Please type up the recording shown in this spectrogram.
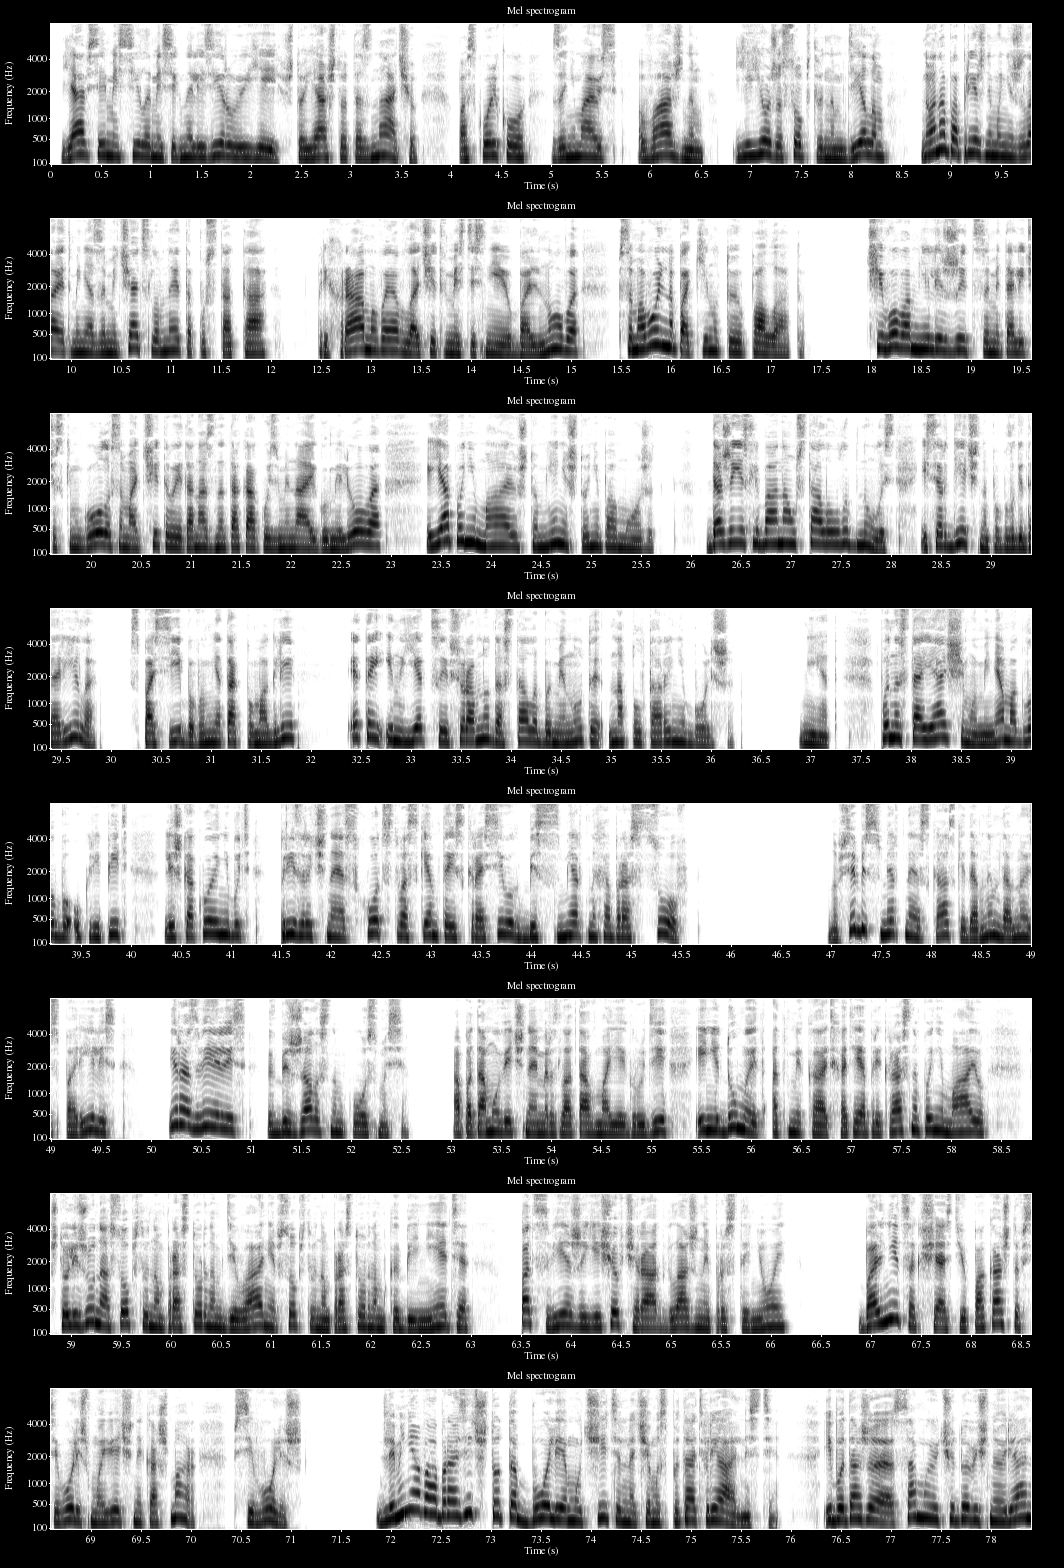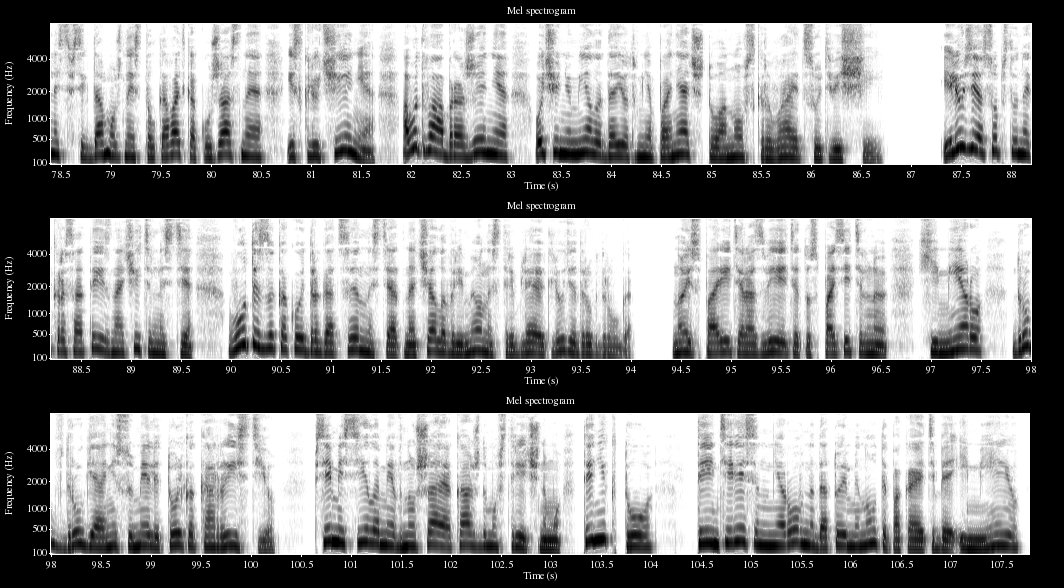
Я всеми силами сигнализирую ей, что я что-то значу, поскольку занимаюсь важным, ее же собственным делом — но она по-прежнему не желает меня замечать, словно это пустота, прихрамывая, влачит вместе с нею больного в самовольно покинутую палату. «Чего во мне лежится?» — металлическим голосом отчитывает она знатока Кузьмина и Гумилева, и я понимаю, что мне ничто не поможет. Даже если бы она устало улыбнулась и сердечно поблагодарила, «Спасибо, вы мне так помогли», этой инъекции все равно достало бы минуты на полторы не больше. Нет, по-настоящему меня могло бы укрепить лишь какое-нибудь призрачное сходство с кем-то из красивых бессмертных образцов. Но все бессмертные сказки давным-давно испарились и развеялись в безжалостном космосе. А потому вечная мерзлота в моей груди и не думает отмекать, хотя я прекрасно понимаю, что лежу на собственном просторном диване, в собственном просторном кабинете, под свежей, еще вчера отглаженной простыней, Больница, к счастью, пока что всего лишь мой вечный кошмар, всего лишь. Для меня вообразить что-то более мучительно, чем испытать в реальности, ибо даже самую чудовищную реальность всегда можно истолковать как ужасное исключение, а вот воображение очень умело дает мне понять, что оно вскрывает суть вещей. Иллюзия собственной красоты и значительности – вот из-за какой драгоценности от начала времен истребляют люди друг друга. Но испарить и развеять эту спасительную химеру друг в друге они сумели только корыстью, всеми силами внушая каждому встречному «ты никто», «ты интересен мне ровно до той минуты, пока я тебя имею».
